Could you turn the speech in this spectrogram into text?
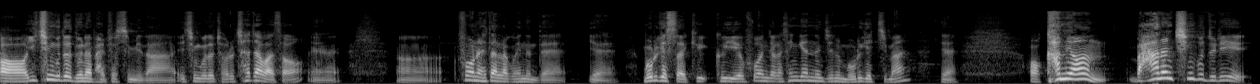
어, 이 친구도 눈에 밟혔습니다. 이 친구도 저를 찾아와서 예, 어, 후원을 해달라고 했는데 예, 모르겠어요. 그, 그 이후에 후원자가 생겼는지는 모르겠지만 예, 어, 가면 많은 친구들이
